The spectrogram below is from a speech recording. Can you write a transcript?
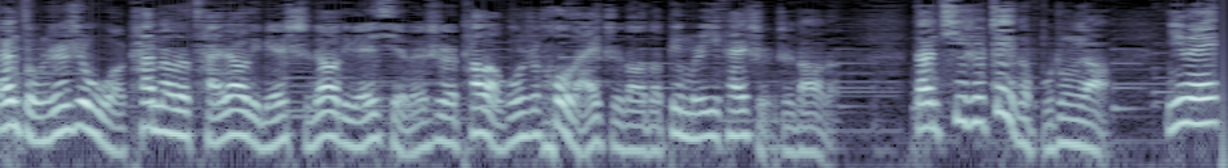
但总之是我看到的材料里边、史料里边写的是她老公是后来知道的，并不是一开始知道的。但其实这个不重要，因为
